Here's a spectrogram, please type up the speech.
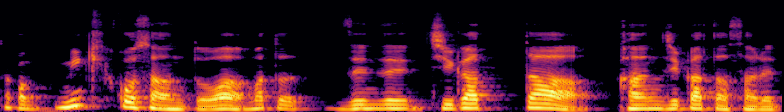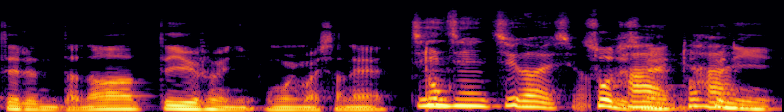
なんかミキコさんとはまた全然違った感じ方されてるんだなっていうふうに思いましたね。全然違うですよ。そうですね。はい特に、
